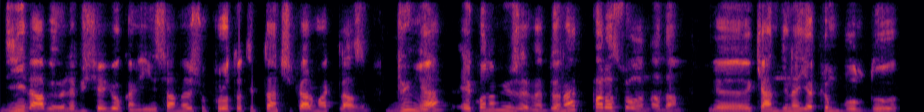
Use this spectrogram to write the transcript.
Değil abi öyle bir şey yok. Hani insanları şu prototipten çıkarmak lazım. Dünya ekonomi üzerine döner. Parası olan adam e, kendine yakın bulduğu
